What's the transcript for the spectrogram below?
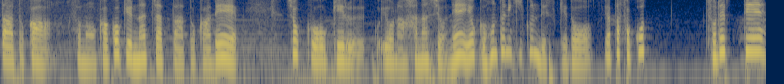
たとかその過呼吸になっちゃったとかでショックを受けるような話をねよく本当に聞くんですけどやっぱそこそれって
